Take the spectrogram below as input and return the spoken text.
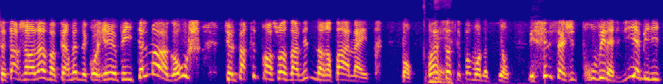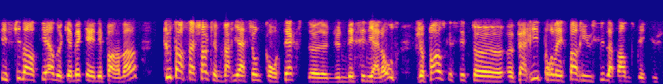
cet argent-là va permettre de conquérir un pays tellement à gauche que le parti de Françoise David n'aura pas à naître. Bon, moi, ça, c'est pas mon option. Mais s'il s'agit de prouver la viabilité financière de Québec indépendant, tout en sachant qu'il y a une variation de contexte de- d'une décennie à l'autre, je pense que c'est un, un pari pour l'instant réussi de la part du PQ.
